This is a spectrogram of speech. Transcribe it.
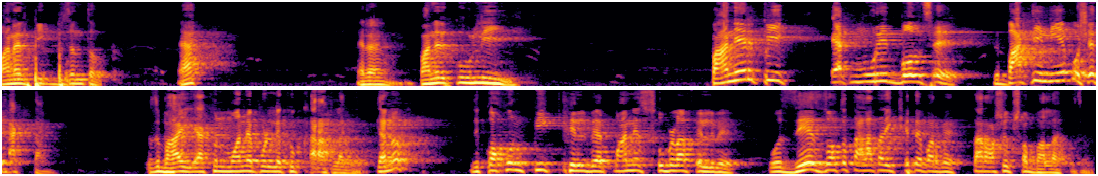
পানের পিক বুঝেন তো? হ্যাঁ এরা পানের কুলি। পানের পিক এক মুরিদ বলছে, বাটি নিয়ে বসে থাকতাম। ভাই, এখন মনে পড়লে খুব খারাপ লাগে। কেন? যে কখন পিক ফেলবে পানের সুবড়া ফেলবে, ও যে যত তাড়াতাড়ি খেতে পারবে, তার অসুখ সব ভালো হয়ে যাবে।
